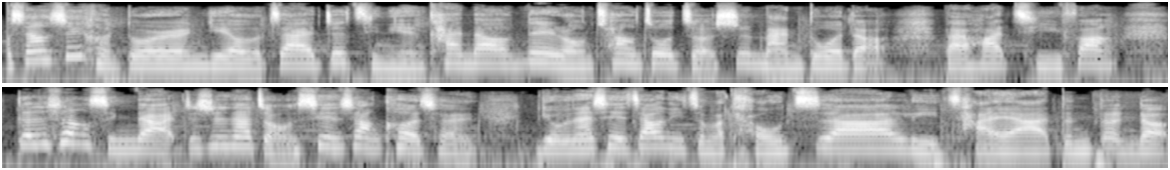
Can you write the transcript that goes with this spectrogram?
我相信很多人也有在这几年看到内容创作者是蛮多的，百花齐放。更盛行的就是那种线上课程，有那些教你怎么投资啊、理财啊等等的。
